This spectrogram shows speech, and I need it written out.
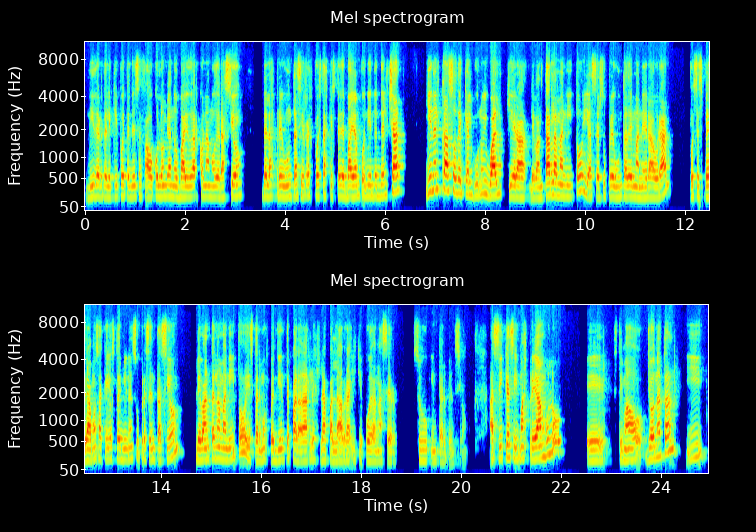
líder del equipo de Tendencia FAO Colombia, nos va a ayudar con la moderación de las preguntas y respuestas que ustedes vayan poniendo en el chat. Y en el caso de que alguno igual quiera levantar la manito y hacer su pregunta de manera oral, pues esperamos a que ellos terminen su presentación, levanten la manito y estaremos pendientes para darles la palabra y que puedan hacer su intervención. Así que sin más preámbulo, eh, estimado Jonathan y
